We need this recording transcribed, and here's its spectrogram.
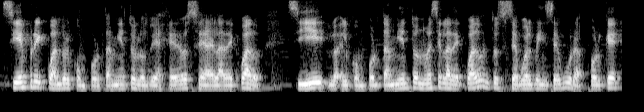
siempre y cuando el comportamiento de los viajeros sea el adecuado. Si el comportamiento no es el adecuado, entonces se vuelve insegura. ¿Por qué?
